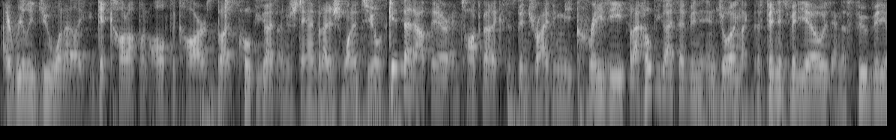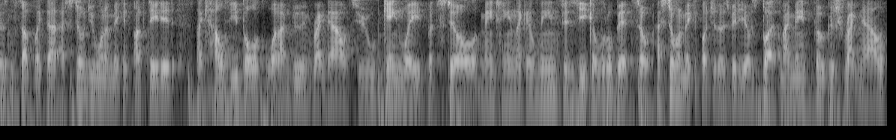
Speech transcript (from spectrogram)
I really do wanna like get caught up on all of the cars, but hope you guys understand, but I just wanted to get that out there and talk about it because it's been driving me crazy. But I hope you guys have been enjoying like the fitness videos and the food videos and stuff like that. I still do wanna make an updated, like healthy bulk, what I'm doing right now to gain weight, but still maintain like a lean physique a little bit. So I still wanna make a bunch of those videos, but my main focus right now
